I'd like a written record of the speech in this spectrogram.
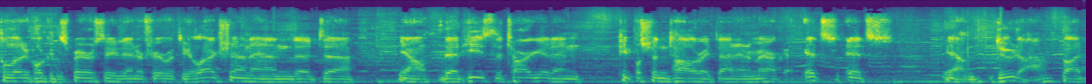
political conspiracy to interfere with the election and that, uh, you know, that he's the target and people shouldn't tolerate that in America. It's it's you know doodah, but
